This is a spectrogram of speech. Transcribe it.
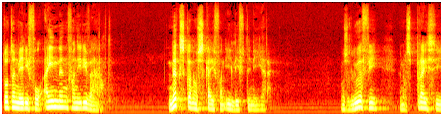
tot en met die volëinding van hierdie wêreld niks kan ons skei van u liefde nie Here ons loof u en ons prys u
